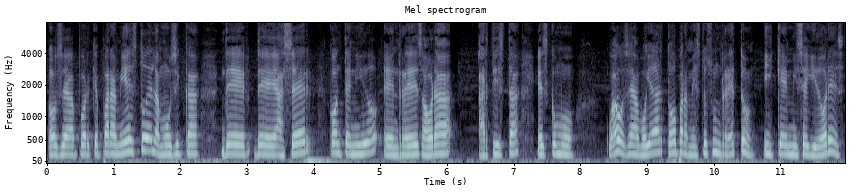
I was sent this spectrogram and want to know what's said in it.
O sea, porque para mí esto de la música, de, de hacer contenido en redes, ahora artista, es como, wow, o sea, voy a dar todo, para mí esto es un reto. Y que mis seguidores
